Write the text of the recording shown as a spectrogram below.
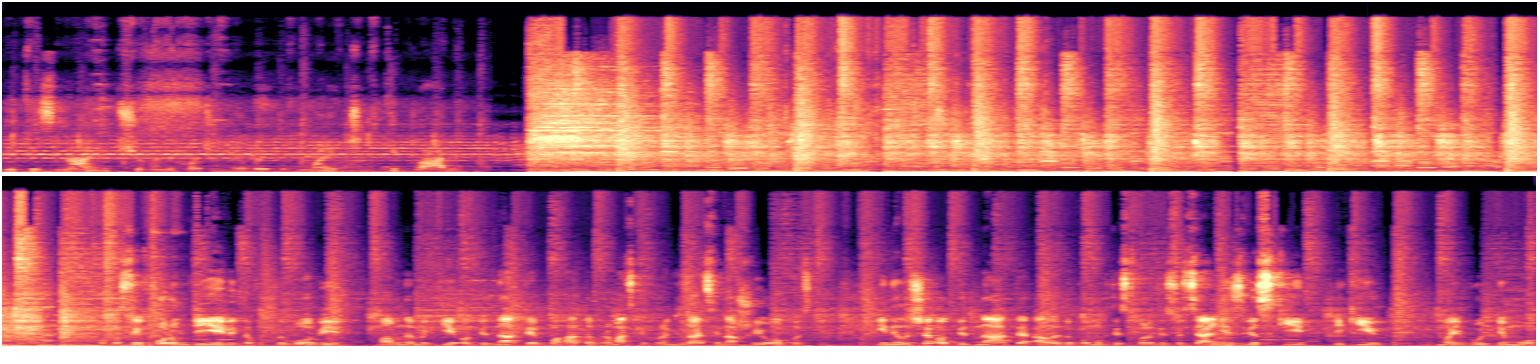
які знають, що вони хочуть робити, і мають чіткі плани. Обласний форум дієві та впливові мав на меті об'єднати багато громадських організацій нашої області. І не лише об'єднати, але допомогти створити соціальні зв'язки, які в майбутньому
